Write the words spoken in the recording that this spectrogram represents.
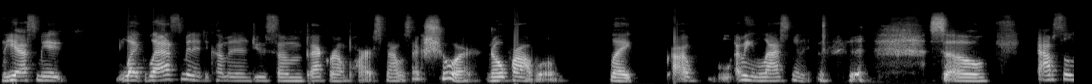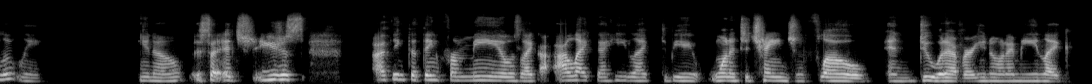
he asked me like last minute to come in and do some background parts, and I was like, "Sure, no problem." Like, I, I mean, last minute. so, absolutely, you know, so it's you just I think the thing for me, it was like I, like that he liked to be wanted to change and flow and do whatever. You know what I mean? Like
